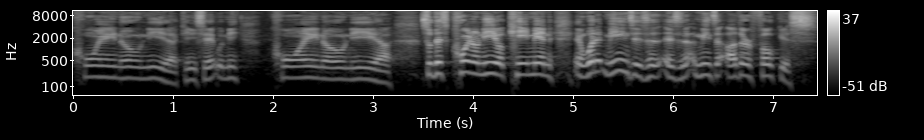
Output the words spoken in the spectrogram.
Koinonia. Can you say it with me? Koinonia. So this koinonia came in, and what it means is, is it means other focus.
